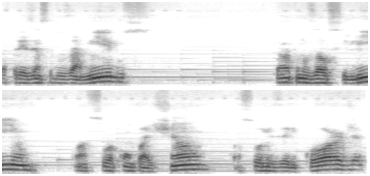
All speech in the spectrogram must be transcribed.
da presença dos amigos, tanto nos auxiliam com a sua compaixão, com a sua misericórdia,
